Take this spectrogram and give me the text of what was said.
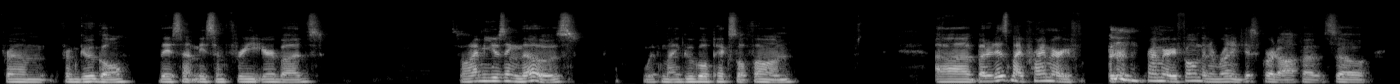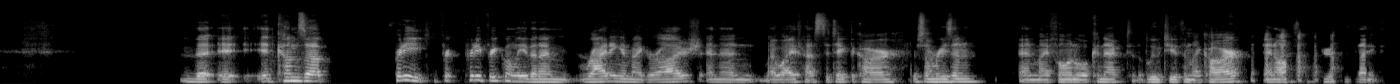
from from Google, they sent me some free earbuds. So I'm using those with my Google Pixel phone. Uh, but it is my primary primary phone that I'm running Discord off of. So the it, it comes up pretty fr- pretty frequently that I'm riding in my garage and then my wife has to take the car for some reason and my phone will connect to the Bluetooth in my car and also like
